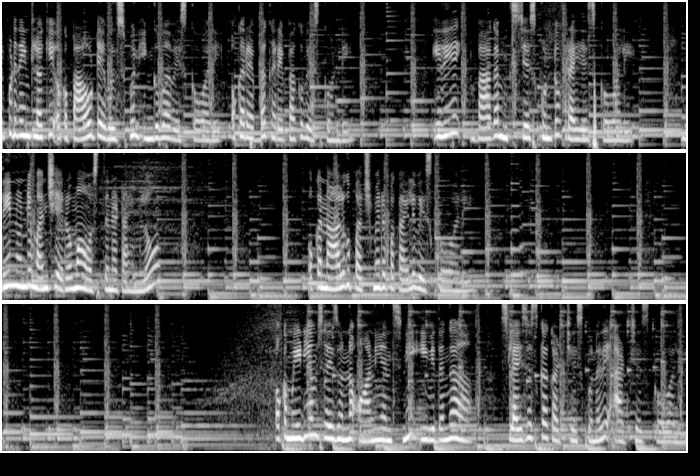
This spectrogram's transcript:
ఇప్పుడు దీంట్లోకి ఒక పావు టేబుల్ స్పూన్ ఇంగువ వేసుకోవాలి. ఒక రెబ్బ కరివేపాకు వేసుకోండి. ఇది బాగా మిక్స్ చేసుకుంటూ ఫ్రై చేసుకోవాలి. దీని నుండి మంచి ఎరోమా వస్తున్న టైంలో ఒక నాలుగు పచ్చిమిరపకాయలు వేసుకోవాలి. ఒక మీడియం సైజ్ ఉన్న ఆనియన్స్ని ఈ విధంగా స్లైసెస్గా కట్ చేసుకున్నది యాడ్ చేసుకోవాలి.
